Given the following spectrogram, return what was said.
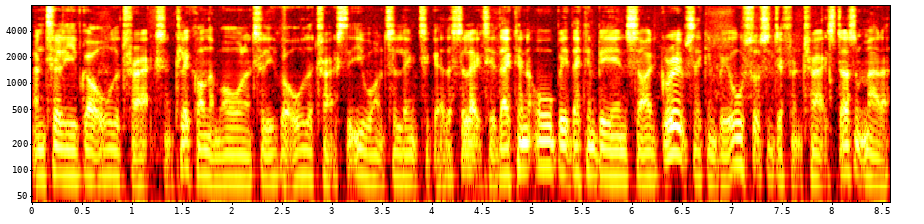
until you've got all the tracks and click on them all until you've got all the tracks that you want to link together selected. They can all be they can be inside groups they can be all sorts of different tracks doesn't matter.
